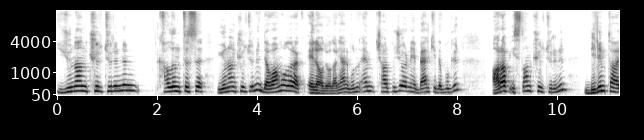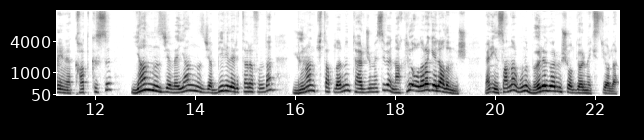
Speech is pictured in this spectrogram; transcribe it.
Yunan kültürünün kalıntısı, Yunan kültürünün devamı olarak ele alıyorlar. Yani bunun en çarpıcı örneği belki de bugün Arap İslam kültürünün bilim tarihine katkısı yalnızca ve yalnızca birileri tarafından Yunan kitaplarının tercümesi ve nakli olarak ele alınmış. Yani insanlar bunu böyle görmüş ol görmek istiyorlar.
